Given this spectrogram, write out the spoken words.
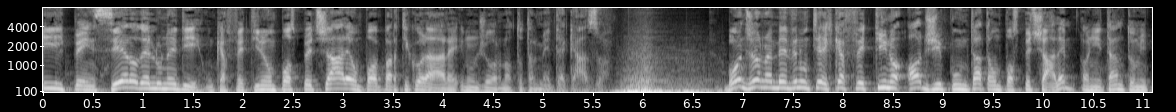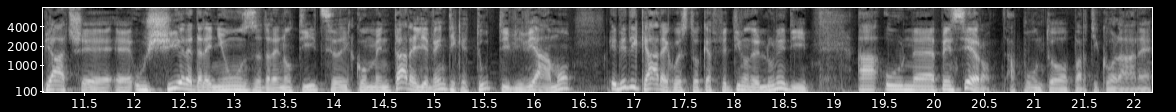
Il pensiero del lunedì, un caffettino un po' speciale, un po' particolare, in un giorno totalmente a caso. Buongiorno e benvenuti al caffettino. Oggi puntata un po' speciale. Ogni tanto mi piace eh, uscire dalle news, dalle notizie, del commentare gli eventi che tutti viviamo e dedicare questo caffettino del lunedì a un eh, pensiero appunto particolare.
